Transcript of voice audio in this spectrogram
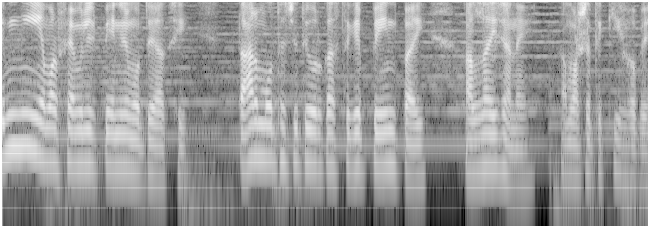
এমনি আমার ফ্যামিলির পেইনের মধ্যে আছি। তার মধ্যে যদি ওর কাছ থেকে পেইন পাই, আল্লাহই জানে আমার সাথে কি হবে।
